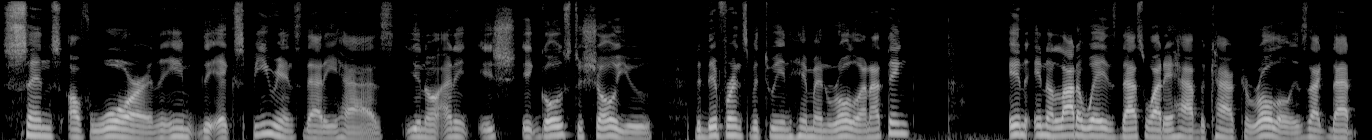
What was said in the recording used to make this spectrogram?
sense of war and the, the experience that he has, you know, and it, it it goes to show you the difference between him and Rollo. And I think in in a lot of ways that's why they have the character Rollo. It's like that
